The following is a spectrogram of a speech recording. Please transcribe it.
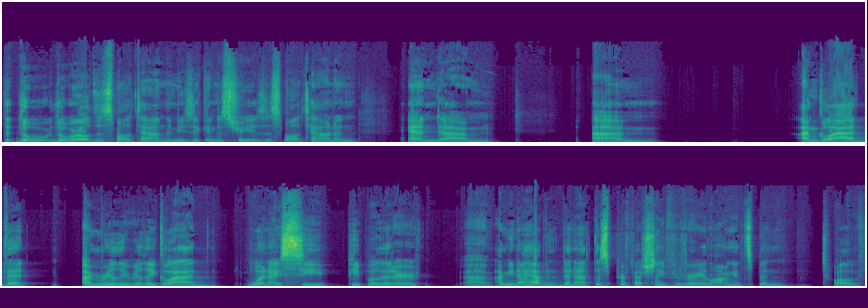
The the, the world's a small town. The music industry is a small town and and um um I'm glad that I'm really really glad when I see people that are uh, I mean I haven't been at this professionally for very long. It's been 12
